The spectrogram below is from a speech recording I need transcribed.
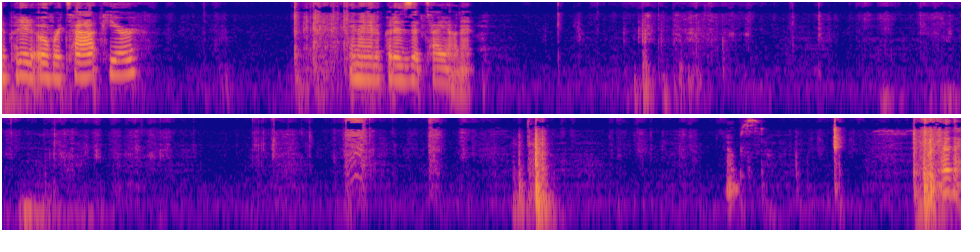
Going to put it over top here. And I'm going to put a zip tie on it. Oops. Okay.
